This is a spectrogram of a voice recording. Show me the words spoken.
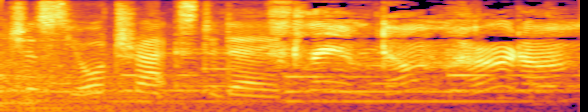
Purchase your tracks today. Slam dunk.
